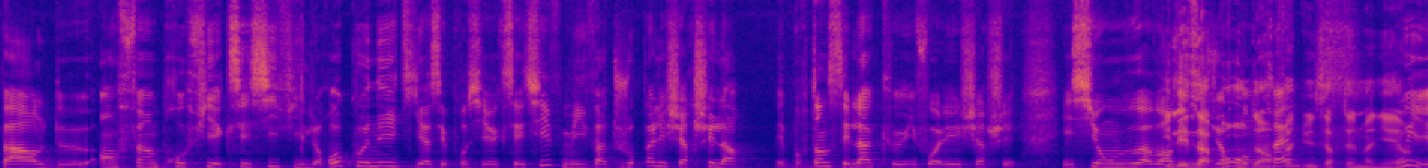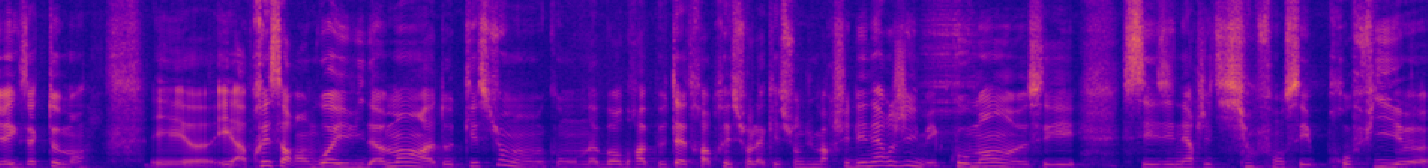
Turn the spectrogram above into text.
parle de enfin profit excessif. Il reconnaît qu'il y a ces profits excessifs, mais il va toujours pas les chercher là. Et pourtant, c'est là qu'il faut aller les chercher. Et si on veut avoir il des les abonde, en fait, d'une certaine manière. Oui, exactement. Euh, et, après, ça renvoie évidemment à d'autres questions qu'on abordera peut-être après sur la question du marché de l'énergie. Mais comment euh, ces, énergéticiens font ces profits euh,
